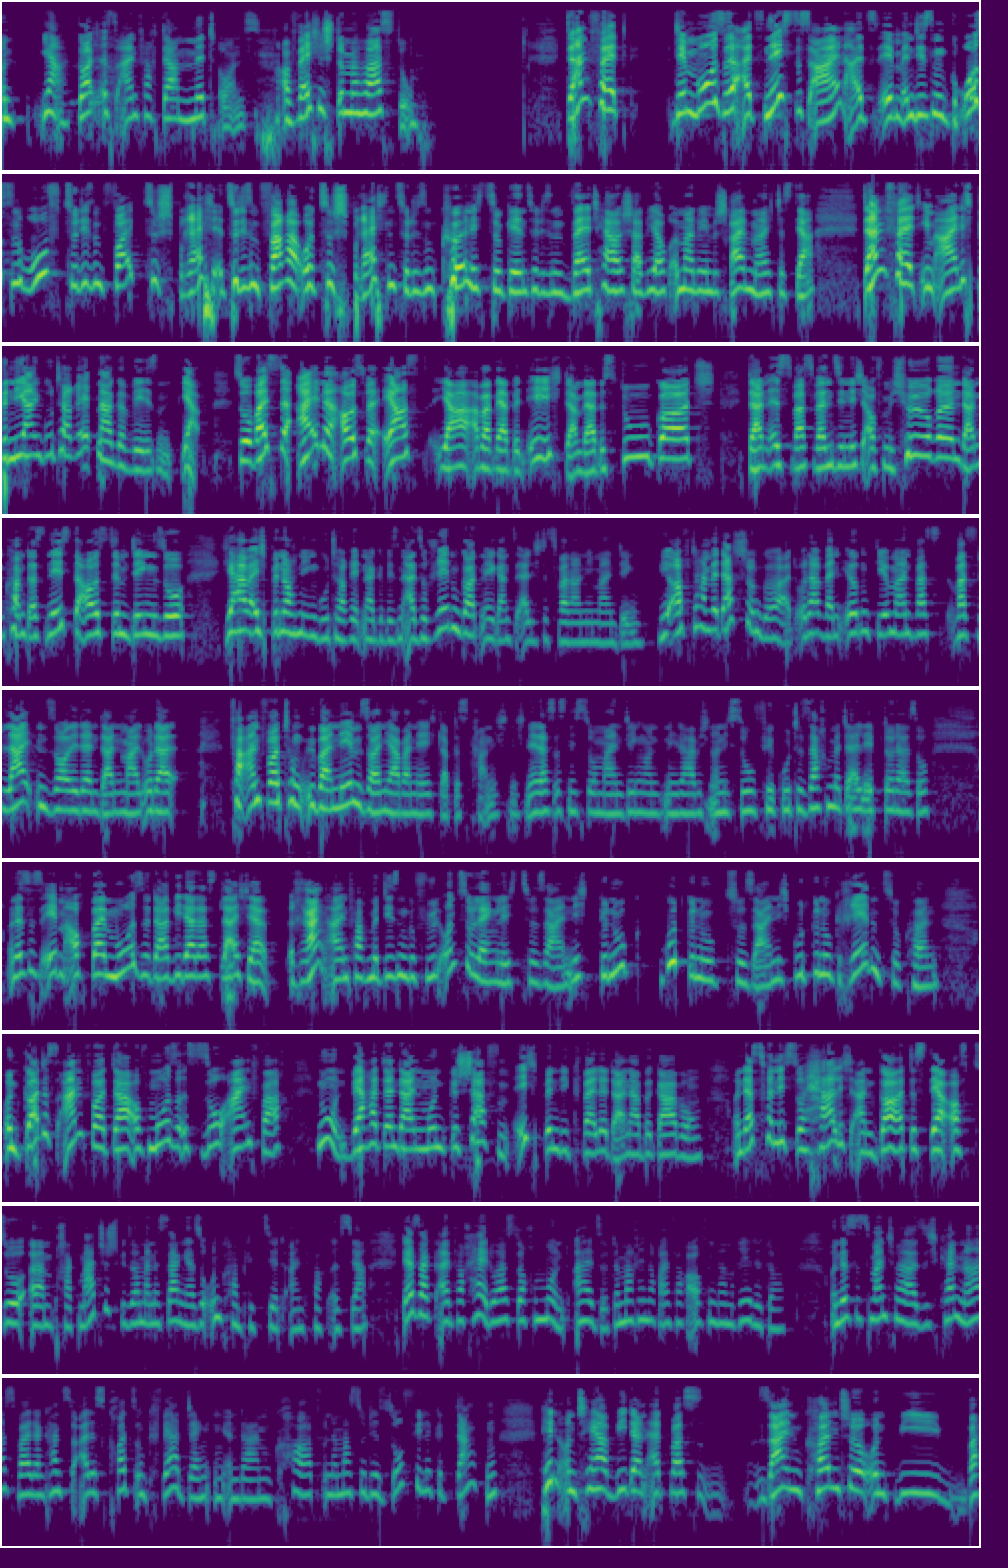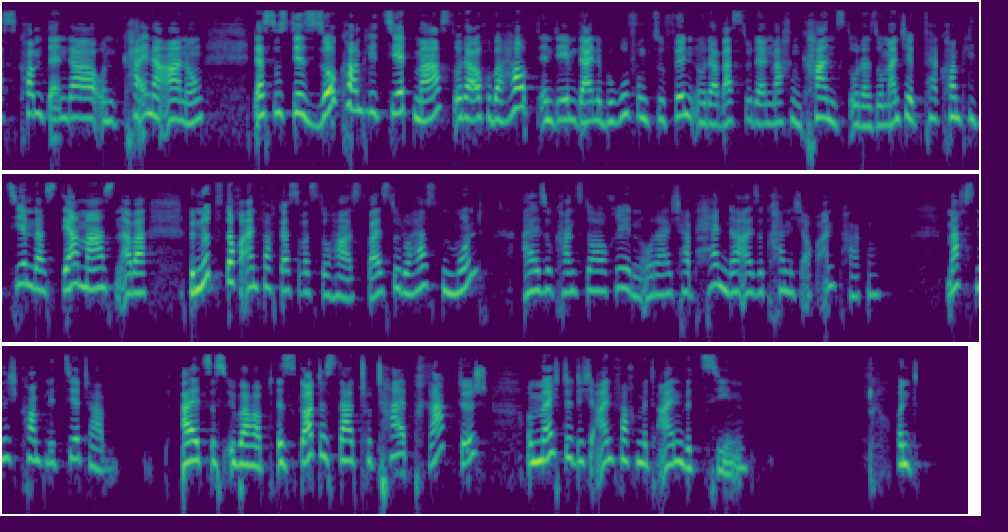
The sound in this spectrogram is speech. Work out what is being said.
Und ja, Gott ist einfach da mit uns. Auf welche Stimme hörst du? Dann fällt dem Mose als nächstes ein, als eben in diesem großen Ruf zu diesem Volk zu sprechen, zu diesem Pharao zu sprechen, zu diesem König zu gehen, zu diesem Weltherrscher, wie auch immer du ihn beschreiben möchtest, ja. Dann fällt ihm ein, ich bin nie ein guter Redner gewesen. Ja. So, weißt du, eine Auswahl erst, ja, aber wer bin ich? Dann wer bist du, Gott? Dann ist was, wenn sie nicht auf mich hören. Dann kommt das nächste aus dem Ding so, ja, aber ich bin noch nie ein guter Redner gewesen. Also reden Gott, nee, ganz ehrlich, das war noch nie mein Ding. Wie oft haben wir das schon gehört, oder? Wenn irgendjemand was, was leiten soll denn dann mal oder Verantwortung übernehmen sollen. Ja, aber nee, ich glaube, das kann ich nicht. Nee, das ist nicht so mein Ding und nee, da habe ich noch nicht so viel gute Sachen miterlebt oder so. Und es ist eben auch bei Mose da wieder das Gleiche. Er rang einfach mit diesem Gefühl, unzulänglich zu sein, nicht genug gut genug zu sein, nicht gut genug reden zu können. Und Gottes Antwort da auf Mose ist so einfach. Nun, wer hat denn deinen Mund geschaffen? Ich bin die Quelle deiner Begabung. Und das finde ich so herrlich an Gott, dass der oft so ähm, pragmatisch, wie soll man das sagen, ja, so unkompliziert einfach ist, ja. Der sagt einfach, hey, du hast doch einen Mund. Also, dann mach ihn doch einfach auf und dann rede doch. Und das ist manchmal, also ich kenne das, weil dann kannst du alles kreuz und quer denken in deinem Kopf und dann machst du dir so viele Gedanken hin und her, wie denn etwas sein könnte und wie, was kommt denn da und keine Ahnung, dass du es dir so kompliziert machst oder auch überhaupt in dem deine Berufung zu finden oder was du denn machen kannst oder so. Manche verkomplizieren das dermaßen, aber benutzt doch einfach das, was du hast. Weißt du, du hast einen Mund, also kannst du auch reden oder ich habe Hände, also kann ich auch anpacken. Mach's nicht komplizierter als es überhaupt ist. Gott ist da total praktisch und möchte dich einfach mit einbeziehen. Und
